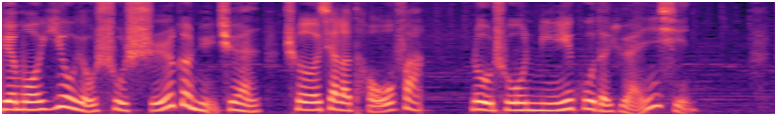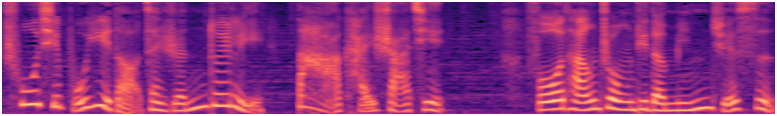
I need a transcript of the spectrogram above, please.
约莫又有数十个女眷扯下了头发，露出尼姑的原形，出其不意的在人堆里大开杀戒。佛堂种地的明觉寺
